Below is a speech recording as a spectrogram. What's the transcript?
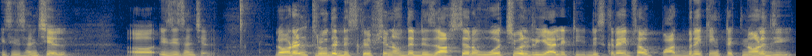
is essential. Uh, is essential. Laurel, through the description of the disaster of virtual reality, describes how path-breaking technology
